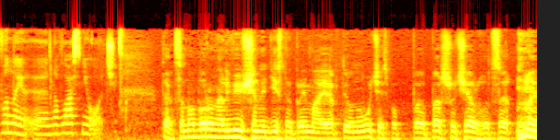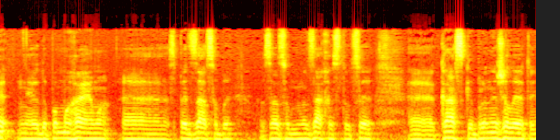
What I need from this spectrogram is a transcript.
вони на власні очі? Так, самооборона Львівщини дійсно приймає активну участь. По першу чергу, це ми е, допомагаємо е, спецзасоби засобами захисту. Це е, каски, бронежилети.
